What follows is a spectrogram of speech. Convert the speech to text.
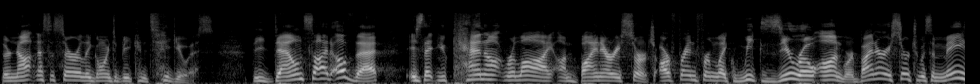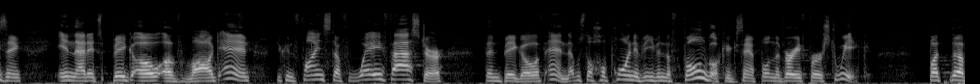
They're not necessarily going to be contiguous. The downside of that is that you cannot rely on binary search. Our friend from like week zero onward, binary search was amazing in that it's big O of log n. You can find stuff way faster than big O of n. That was the whole point of even the phone book example in the very first week. But the,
